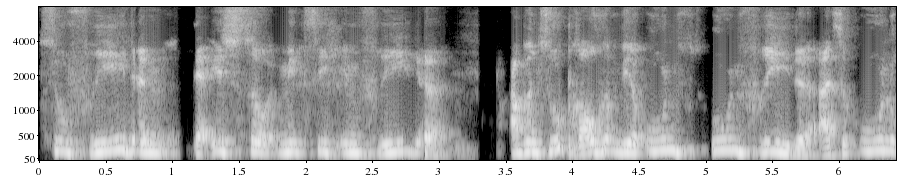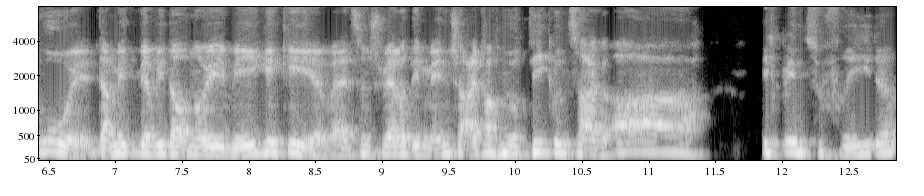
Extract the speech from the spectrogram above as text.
zufrieden, der ist so mit sich im Friede. Ab und zu brauchen wir Un Unfriede, also Unruhe, damit wir wieder neue Wege gehen, weil sonst wären die Menschen einfach nur dick und sagen, ah, ich bin zufrieden.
